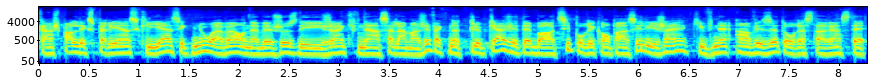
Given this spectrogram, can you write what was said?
quand je parle d'expérience client, c'est que nous, avant, on avait juste des gens qui venaient en salle à manger. Fait que notre club cage était bâti pour récompenser les gens qui venaient en visite au restaurant. C'était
